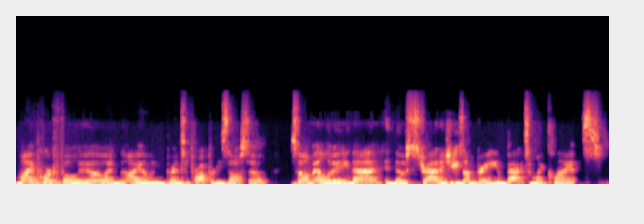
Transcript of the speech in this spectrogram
my portfolio and I own rental properties also. So I'm elevating that and those strategies, I'm bringing them back to my clients.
